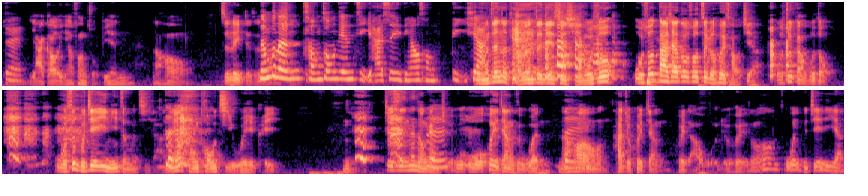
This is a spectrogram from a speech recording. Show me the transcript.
对，牙膏一定要放左边，然后之类的能不能从中间挤，还是一定要从底下？我们真的讨论这件事情，我说我说大家都说这个会吵架，我就搞不懂。我是不介意你怎么挤啊，你要从头挤我也可以，嗯，就是那种感觉。我我会这样子问，然后他就会这样回答我，就会说哦，我也不介意啊。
